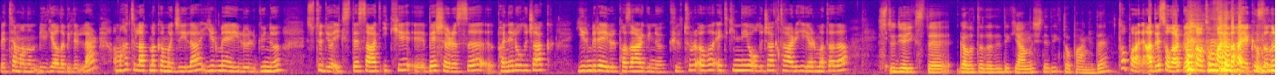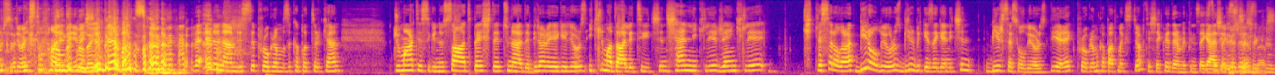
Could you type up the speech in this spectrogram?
ve Tema'nın bilgi alabilirler. Ama hatırlatmak amacıyla 20 Eylül günü Stüdyo X'te saat 2-5 e, arası panel olacak. 21 Eylül pazar günü kültür avı etkinliği olacak tarihi yarımada da. Stüdyo X'te Galata'da dedik yanlış dedik Tophane'de. Tophane adres olarak Galata ama Tophane daha yakın sanırım. Stüdyo X Tophane'deymiş. Ve en önemlisi programımızı kapatırken Cumartesi günü saat 5'te tünelde bir araya geliyoruz. İklim adaleti için şenlikli, renkli, kitlesel olarak bir oluyoruz. Bir, bir gezegen için bir ses oluyoruz diyerek programı kapatmak istiyorum. Teşekkür ederim hepinize geldiğiniz için. Teşekkür ederiz.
